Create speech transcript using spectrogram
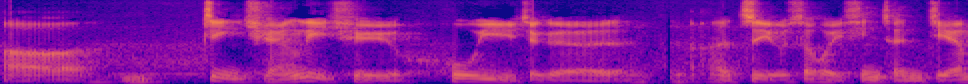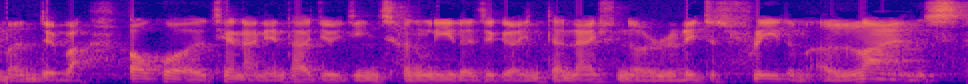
呃。尽全力去呼吁这个呃自由社会形成结盟，对吧？包括前两年他就已经成立了这个 International Religious Freedom Alliance，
